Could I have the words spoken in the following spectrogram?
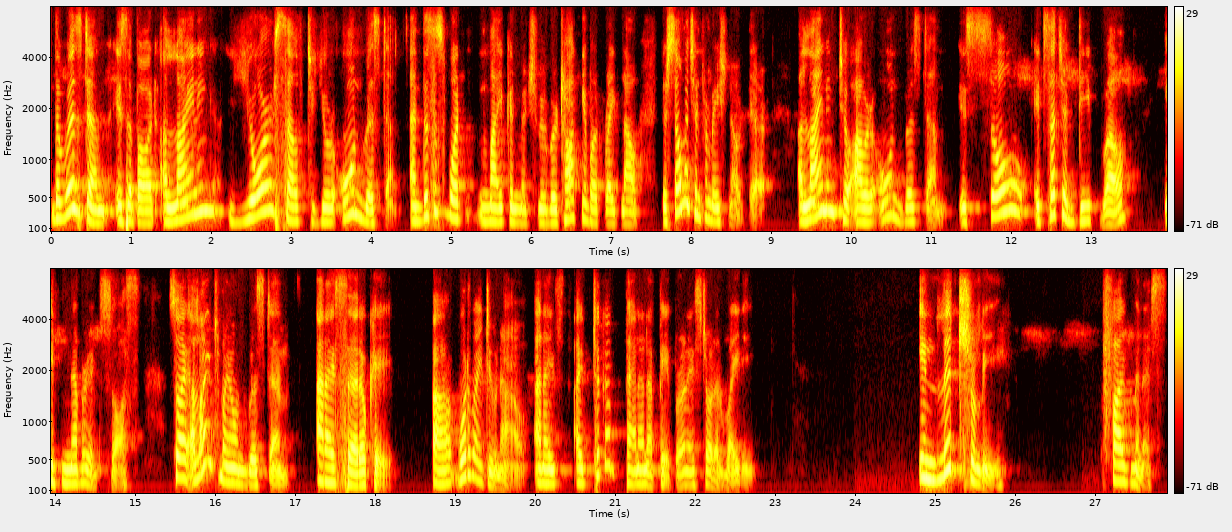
the wisdom is about aligning yourself to your own wisdom. And this is what Mike and Mitch we were talking about right now. There's so much information out there. Aligning to our own wisdom is so, it's such a deep well, it never exhausts. So I aligned to my own wisdom and I said, okay, uh, what do I do now? And I, I took a pen and a paper and I started writing. In literally five minutes,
